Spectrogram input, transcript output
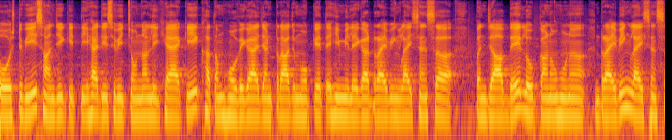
ਪੋਸਟ ਵੀ ਸਾਂਝੀ ਕੀਤੀ ਹੈ, ਜਿਸ ਵਿੱਚ ਉਹਨਾਂ ਲਿਖਿਆ ਹੈ ਕਿ ਖਤਮ ਹੋਵੇਗਾ ਏਜੰਟ ਰਾਜ ਮੌਕੇ ਤੇ ਹੀ ਮਿਲੇਗਾ ਡਰਾਈਵਿੰਗ ਲਾਇਸੈਂਸ। ਪੰਜਾਬ ਦੇ ਲੋਕਾਂ ਨੂੰ ਹੁਣ ਡਰਾਈਵਿੰਗ ਲਾਇਸੈਂਸ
